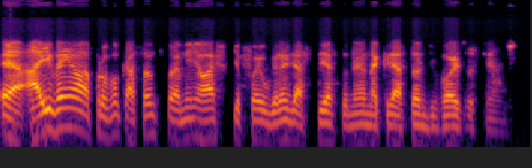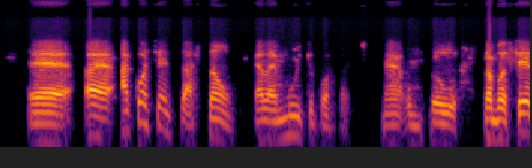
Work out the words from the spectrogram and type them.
É, aí vem a provocação que para mim eu acho que foi o grande acerto né, na criação de Voz dos Oceanos. É, a conscientização ela é muito importante. Né? Para você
